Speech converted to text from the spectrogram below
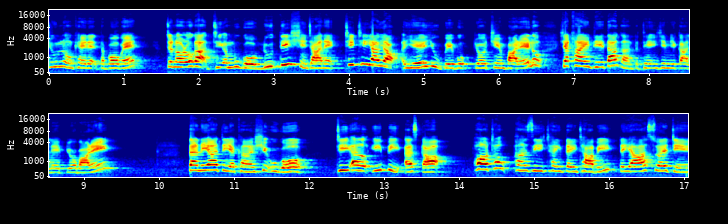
ကျူးလွန်ခဲ့တဲ့သဘောပဲကျွန်တော်တို့ကဒီအမှုကိုလူသိရှင်ကြားနဲ့ထိထိရောက်ရောက်အရေးယူပေးဖို့ပြောချင်ပါတယ်လို့ရခိုင်ဒေသခံတည်င်းအရင်မြစ်ကလည်းပြောပါတယ်။တန်တရားတရခန့်ရှိဦးကို DLEPS ကဖော်ထုတ်ဖမ်းဆီးထိန်သိမ်းထားပြီးတရားစွဲတင်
